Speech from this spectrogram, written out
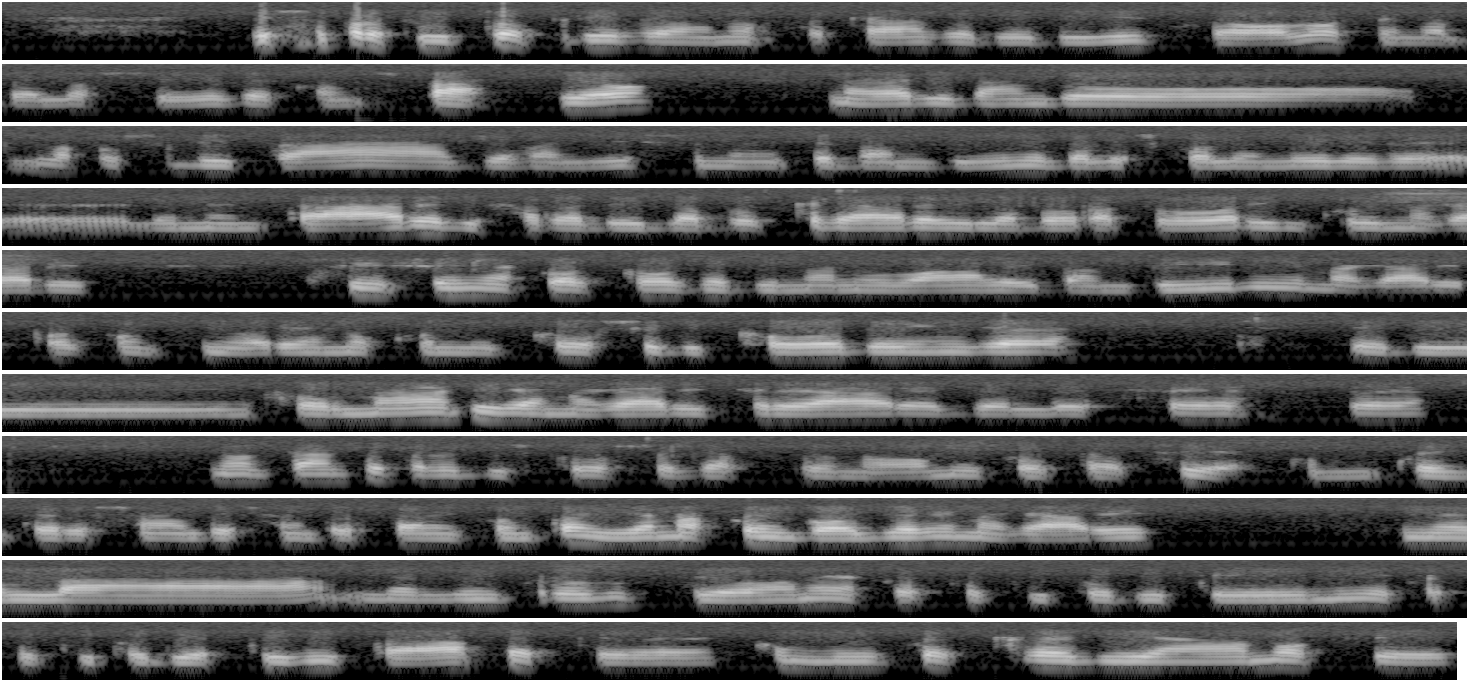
e soprattutto aprire la nostra casa di Divizzolo, che è una bella sede con spazio, magari dando la possibilità a giovanissimi, anche bambini delle scuole medie elementari, di dei, creare dei laboratori in cui magari si insegna qualcosa di manuale ai bambini, magari poi continueremo con i corsi di coding e di informatica, magari creare delle feste, non tanto per il discorso gastronomico, per sì, è comunque interessante sempre stare in compagnia, ma coinvolgere magari nella, nell'introduzione a questo tipo di temi e questo tipo di attività, perché comunque crediamo che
